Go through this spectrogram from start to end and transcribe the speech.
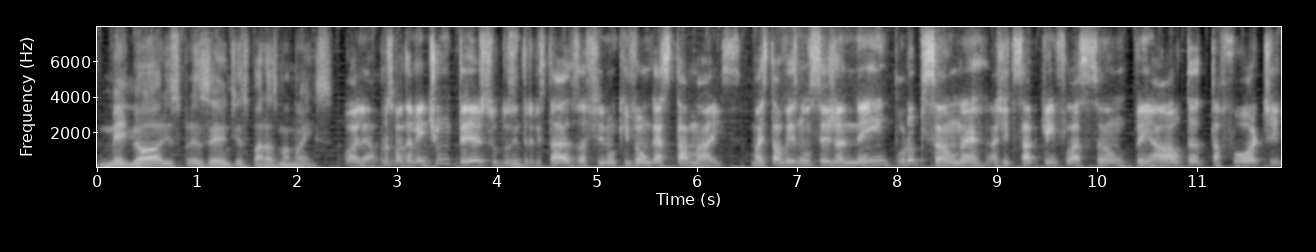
melhores presentes para as mamães? Olha, aproximadamente um terço dos entrevistados afirmam que vão gastar mais, mas talvez não seja nem por opção, né? A gente sabe que a inflação vem alta, tá forte,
